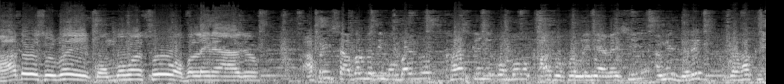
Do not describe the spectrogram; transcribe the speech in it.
હા તો સુરભાઈ કોમ્બોમાં શું ઓફર લઈને આવ્યા છો? આપણી સાબરમતી મોબાઈલનો ખાસ કરીને કોમ્બોમાં ખાસ ઓફર લઈને આવ્યા છીએ. અમે દરેક ગ્રાહકને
